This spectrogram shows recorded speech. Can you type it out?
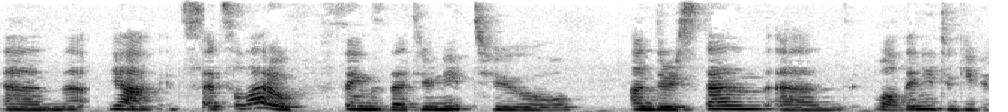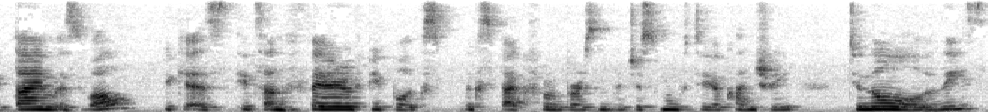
And uh, yeah, it's it's a lot of things that you need to understand, and well, they need to give you time as well because it's unfair if people ex- expect from a person that just moved to your country to know all of these.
